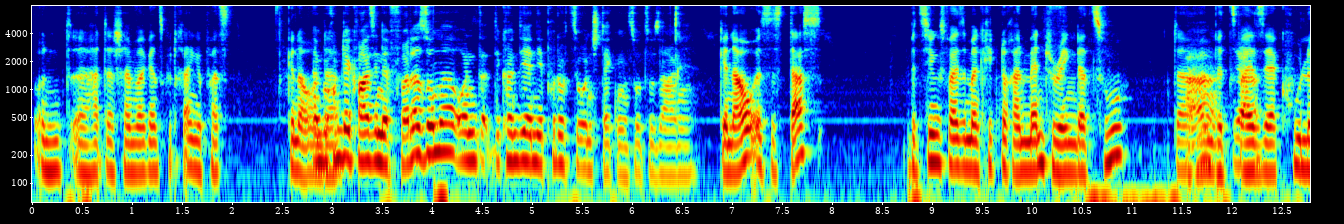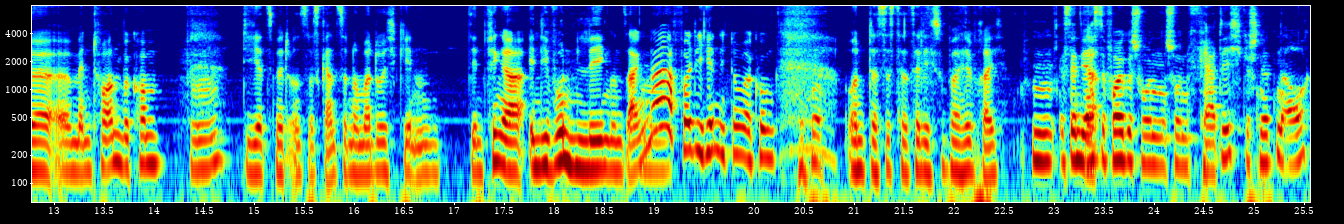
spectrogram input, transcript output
und äh, hat da scheinbar ganz gut reingepasst. Genau. Dann bekommt ihr quasi eine Fördersumme und die könnt ihr in die Produktion stecken, sozusagen. genau ist es das, beziehungsweise man kriegt noch ein Mentoring dazu. Da Ah, haben wir zwei ja. sehr coole äh, Mentoren bekommen, Mhm. die jetzt mit uns das Ganze nochmal durchgehen und den Finger in die Wunden legen und sagen, Mhm. na, wollt ihr hier nicht nochmal gucken? Und das ist tatsächlich super hilfreich. Hm, Ist denn die Ja. erste Folge schon, schon fertig geschnitten auch?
